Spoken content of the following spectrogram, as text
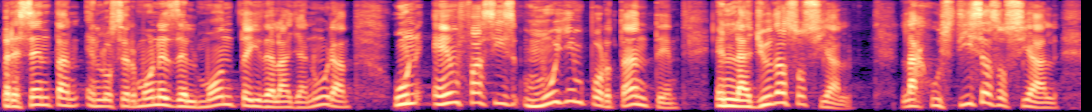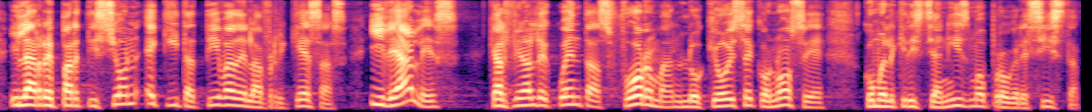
presentan en los sermones del monte y de la llanura un énfasis muy importante en la ayuda social, la justicia social y la repartición equitativa de las riquezas, ideales que al final de cuentas forman lo que hoy se conoce como el cristianismo progresista.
